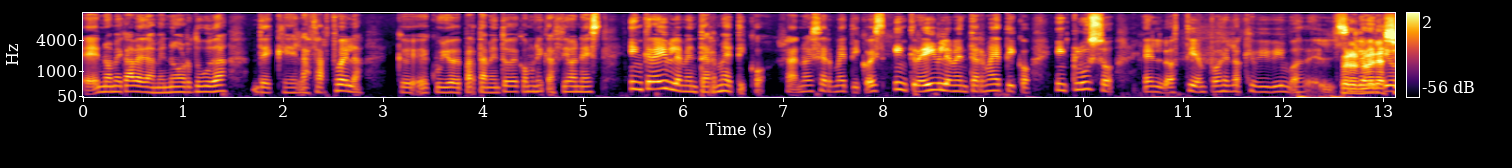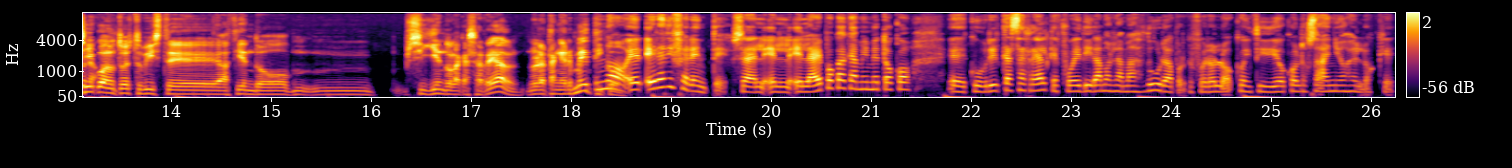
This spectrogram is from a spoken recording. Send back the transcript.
Eh, no me cabe la menor duda de que la zarzuela, eh, cuyo departamento de comunicación es increíblemente hermético, o sea, no es hermético, es increíblemente hermético, incluso en los tiempos en los que vivimos. Del Pero no era así cuando tú estuviste haciendo... Mm, siguiendo la Casa Real, no era tan hermético. No, er, era diferente. O sea, en la época que a mí me tocó eh, cubrir Casa Real, que fue, digamos, la más dura, porque fueron lo, coincidió con los años en los que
